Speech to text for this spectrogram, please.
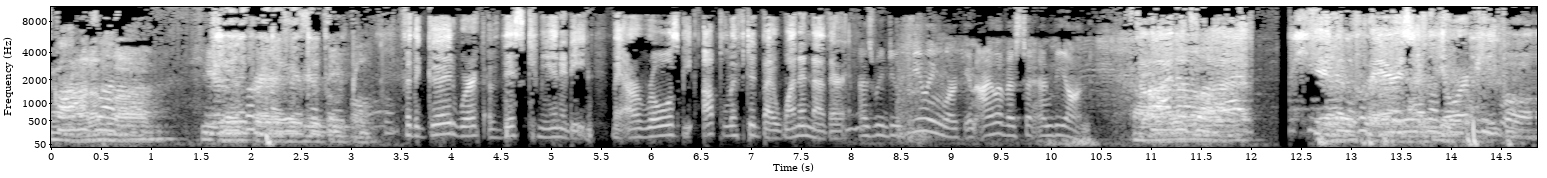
God of love, hear the prayers of your people. For the good work of this community, may our roles be uplifted by one another as we do healing work in Isla Vista and beyond. God of love, hear the prayers of your people.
